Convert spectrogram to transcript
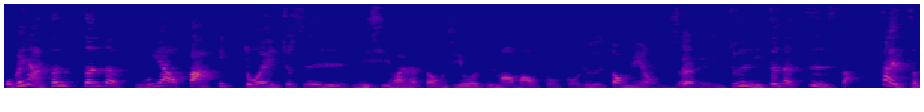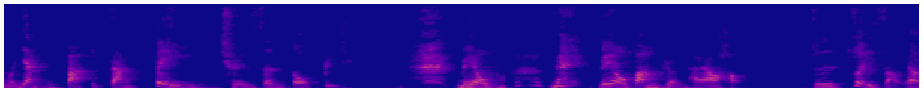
我跟你讲，真真的不要放一堆就是你喜欢的东西，或者是猫猫狗狗，就是都没有人。对，就是你真的至少再怎么样，你放一张背影，全身都比 没有没没有放人还要好。就是最少要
